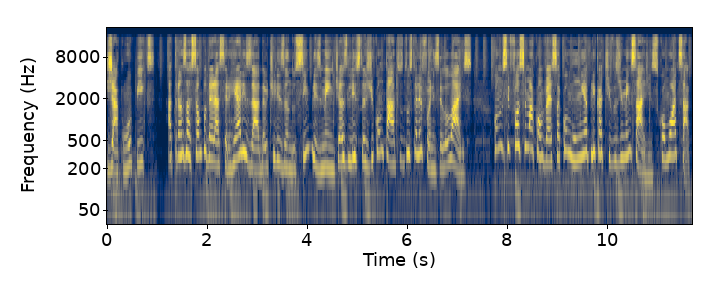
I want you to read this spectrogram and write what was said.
Já com o Pix, a transação poderá ser realizada utilizando simplesmente as listas de contatos dos telefones celulares, como se fosse uma conversa comum em aplicativos de mensagens, como o WhatsApp.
